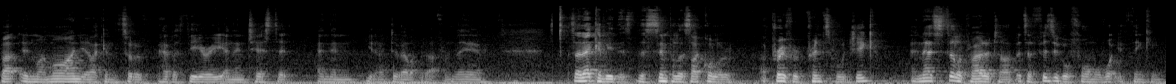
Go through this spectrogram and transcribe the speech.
but in my mind, you know, I can sort of have a theory and then test it, and then you know develop it up from there. So that can be the, the simplest. I call it a, a proof of principle jig, and that's still a prototype. It's a physical form of what you're thinking,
